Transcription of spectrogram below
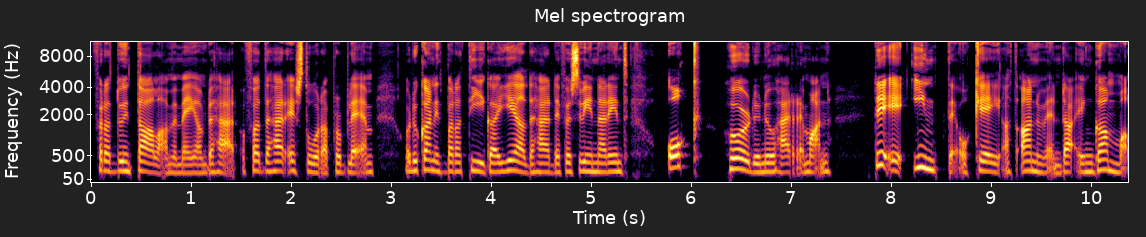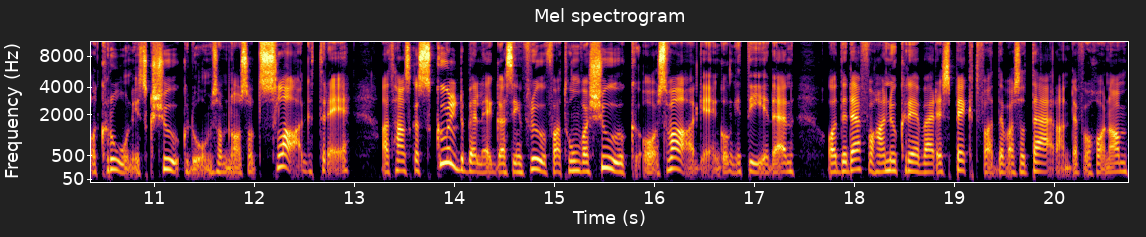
för att du inte talar med mig om det här och för att det här är stora problem. Och du kan inte bara tiga ihjäl det här, det försvinner inte. Och hör du nu herre man, det är inte okej att använda en gammal kronisk sjukdom som någon sorts slagträ. Att han ska skuldbelägga sin fru för att hon var sjuk och svag en gång i tiden. Och att det är därför han nu kräver respekt för att det var så tärande för honom.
